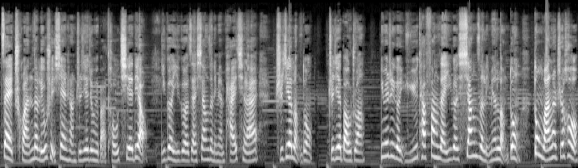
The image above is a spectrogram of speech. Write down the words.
在船的流水线上直接就会把头切掉，一个一个在箱子里面排起来。直接冷冻，直接包装，因为这个鱼它放在一个箱子里面冷冻，冻完了之后，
